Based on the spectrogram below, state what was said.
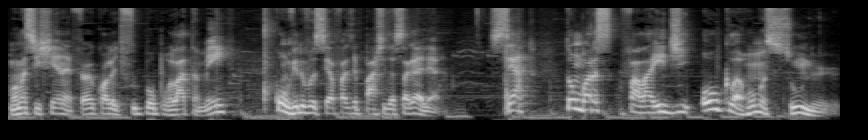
Vamos assistir NFL e College Football por lá também convido você a fazer parte dessa galera. Certo? Então bora falar aí de Oklahoma Sooners.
